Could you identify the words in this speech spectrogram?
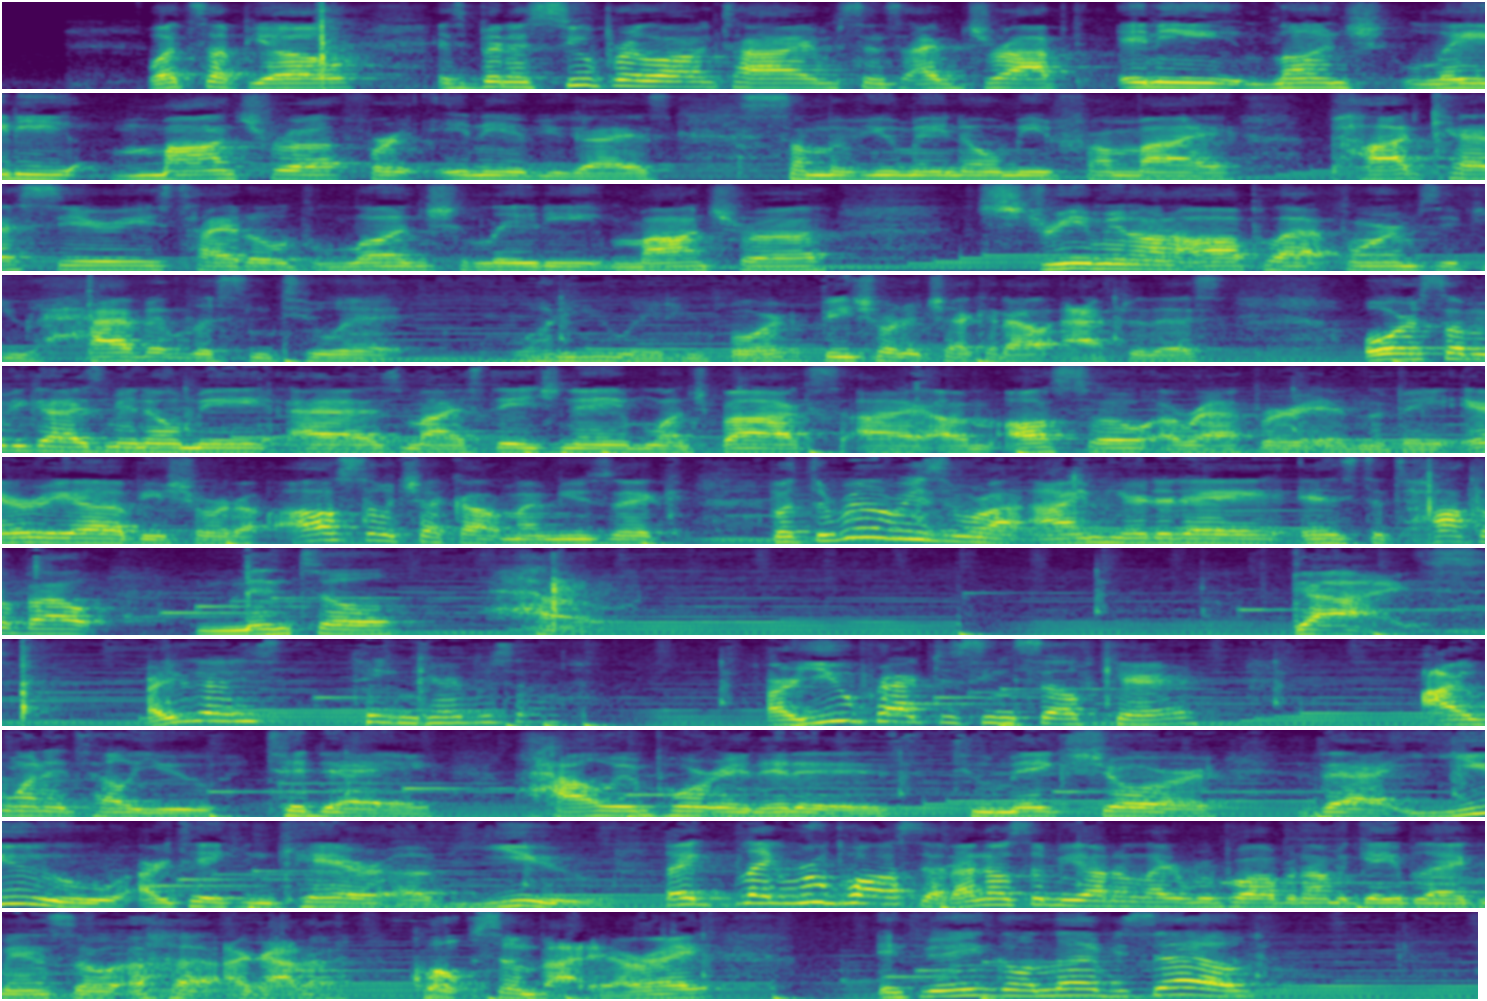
What's up, yo? It's been a super long time since I've dropped any lunch lady mantra for any of you guys. Some of you may know me from my podcast series titled Lunch Lady Mantra, streaming on all platforms. If you haven't listened to it, what are you waiting for? Be sure to check it out after this. Or some of you guys may know me as my stage name, Lunchbox. I am also a rapper in the Bay Area. Be sure to also check out my music. But the real reason why I'm here today is to talk about mental health. Guys, are you guys taking care of yourself? Are you practicing self care? I want to tell you today how important it is to make sure that you are taking care of you. Like like RuPaul said, I know some of y'all don't like RuPaul, but I'm a gay black man, so uh, I gotta quote somebody, all right? If you ain't gonna love yourself,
